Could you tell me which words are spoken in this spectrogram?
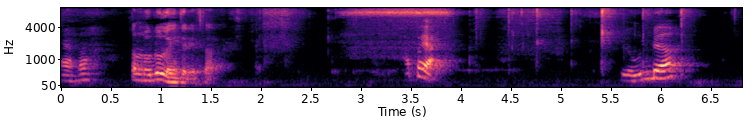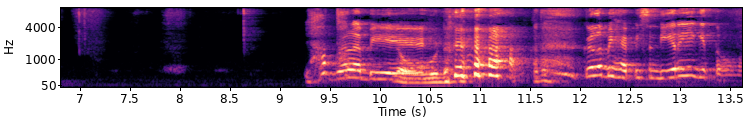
Apa? Kan lu dulu yang cerita. Apa ya? Ya udah. Ya gue lebih ya udah. Gue lebih happy sendiri gitu.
